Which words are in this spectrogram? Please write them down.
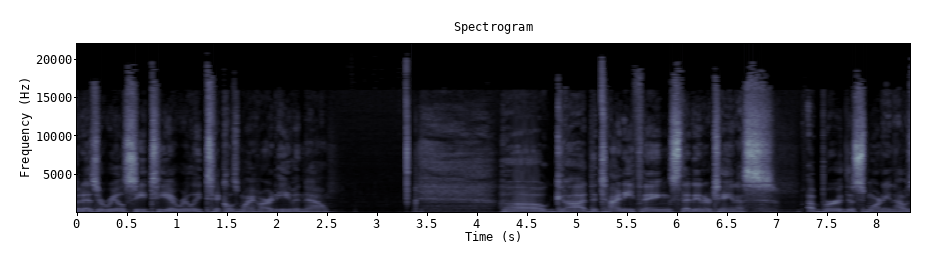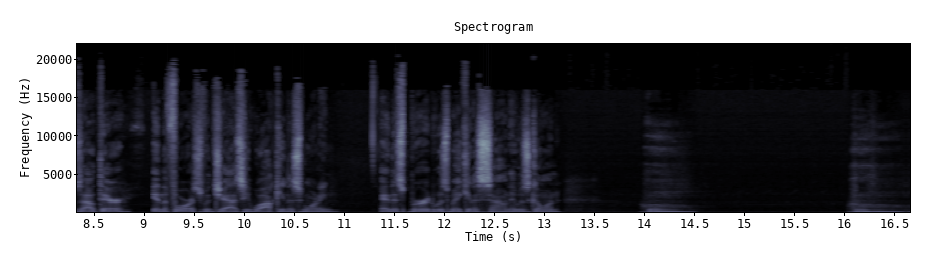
but as a real CT, it really tickles my heart even now. Oh God, the tiny things that entertain us. A bird this morning. I was out there in the forest with Jazzie walking this morning, and this bird was making a sound. It was going, "Hoo, hoo,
